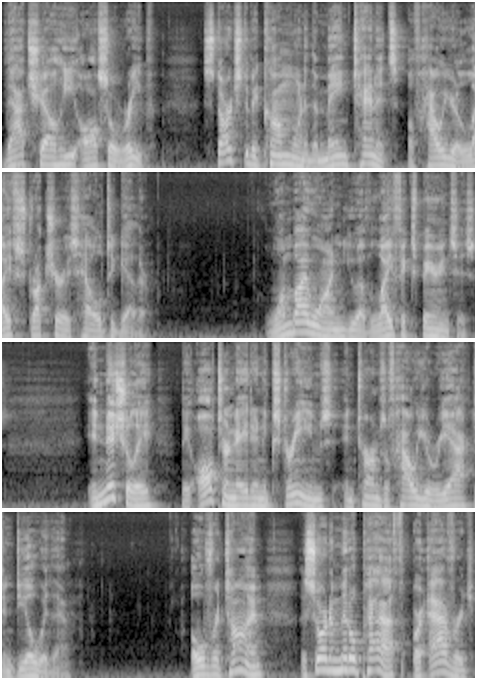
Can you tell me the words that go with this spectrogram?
that shall he also reap, starts to become one of the main tenets of how your life structure is held together. One by one, you have life experiences. Initially, they alternate in extremes in terms of how you react and deal with them. Over time, a sort of middle path or average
